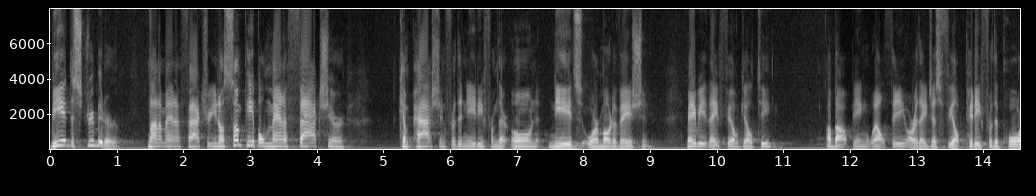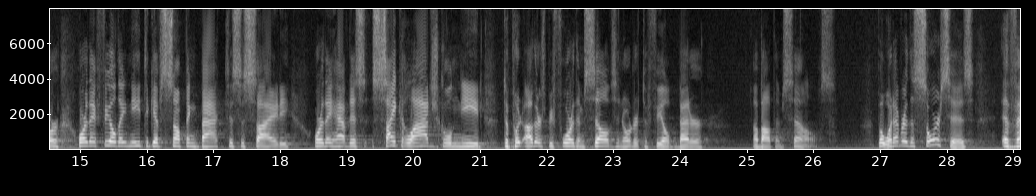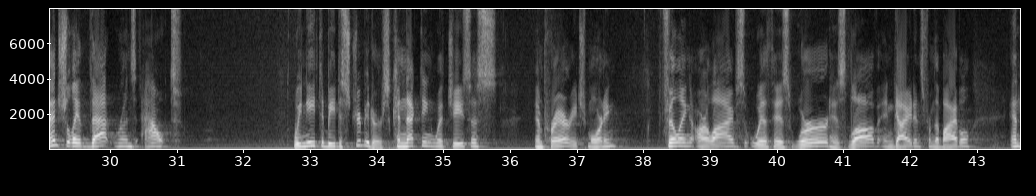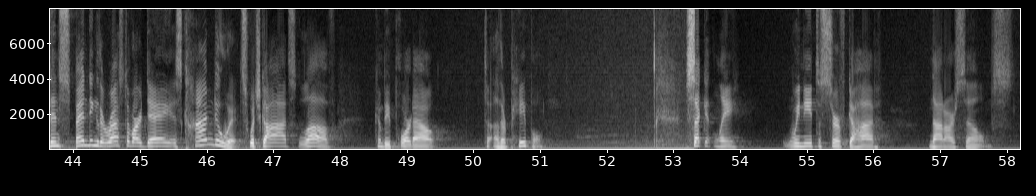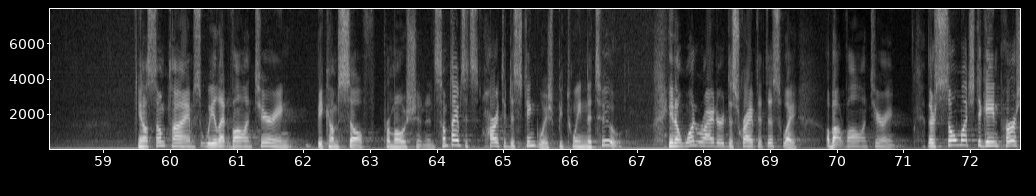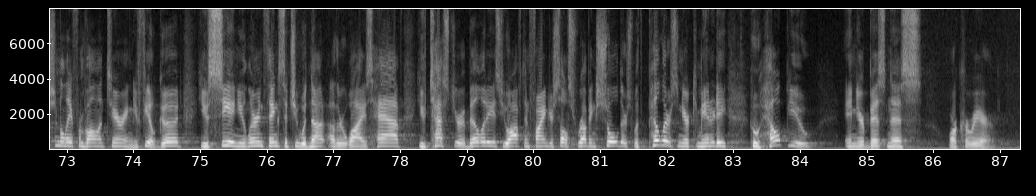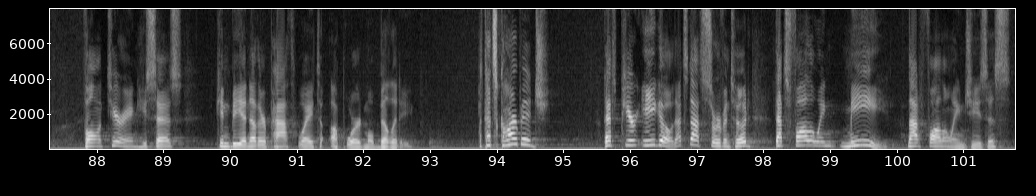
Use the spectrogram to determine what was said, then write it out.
Be a distributor, not a manufacturer. You know, some people manufacture compassion for the needy from their own needs or motivation. Maybe they feel guilty about being wealthy, or they just feel pity for the poor, or they feel they need to give something back to society or they have this psychological need to put others before themselves in order to feel better about themselves. But whatever the source is, eventually that runs out. We need to be distributors, connecting with Jesus in prayer each morning, filling our lives with His Word, His love, and guidance from the Bible, and then spending the rest of our day as conduits which God's love can be poured out to other people. Secondly, we need to serve God, not ourselves. You know, sometimes we let volunteering become self promotion, and sometimes it's hard to distinguish between the two. You know, one writer described it this way about volunteering there's so much to gain personally from volunteering. You feel good, you see and you learn things that you would not otherwise have. You test your abilities. You often find yourselves rubbing shoulders with pillars in your community who help you in your business or career. Volunteering, he says, can be another pathway to upward mobility. But that's garbage. That's pure ego. That's not servanthood. That's following me not following Jesus.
